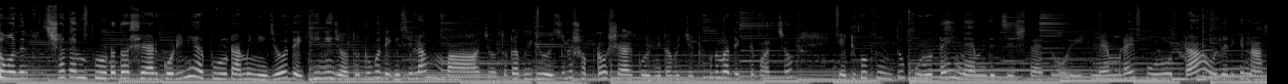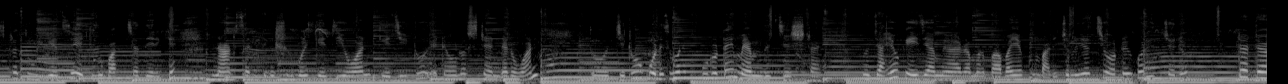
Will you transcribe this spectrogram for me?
তোমাদের সাথে আমি পুরোটা তো শেয়ার করিনি আর পুরোটা আমি নিজেও দেখিনি। যতটুকু দেখেছিলাম বা যতটা ভিডিও হয়েছিল সবটাও শেয়ার করিনি। তবে যেটুকু তোমরা দেখতে পাচ্ছ, এটুকু কিন্তু পুরোটাই ম্যামদের চেষ্টায়। তো ওই ম্যামরাই পুরোটা ওদেরকে নাচটা তুলিয়েছে এটুকু বাচ্চাদেরকে। নার্সারি থেকে শুরু করে কেজি ওয়ান কেজি টু এটা হলো স্ট্যান্ডার্ড ওয়ান তো যেটুকু করেছে মানে পুরোটাই ম্যামদের চেষ্টায়। তো যাই হোক, এই যে আমি আর আমার বাবাই এখন বাড়ি চলে যাচ্ছি অটোয় করে। চলো, টাটা!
